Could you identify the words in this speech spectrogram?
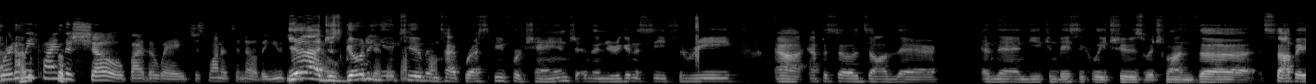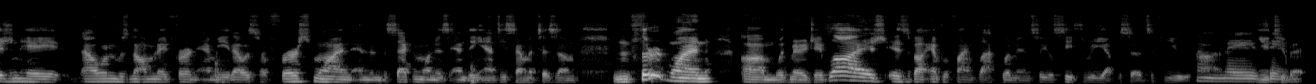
Where do I we would- find the show, by the way? Just wanted to know the YouTube. Yeah, show just go to you guys are talking YouTube and type "recipe for change," and then you're gonna see three uh, episodes on there, and then you can basically choose which one. The Stop Asian Hate that one was nominated for an Emmy. That was her first one, and then the second one is Ending Anti-Semitism, and the third one um, with Mary J. Blige is about amplifying Black women. So you'll see three episodes if you uh, YouTube it.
